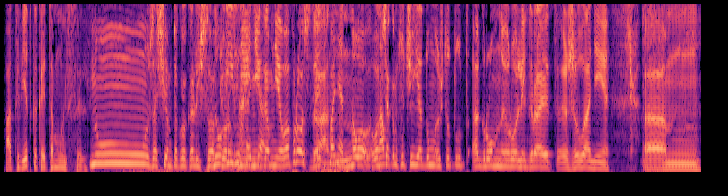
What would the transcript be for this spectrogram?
ответ, какая-то мысль? Ну, зачем такое количество ну, актеров? Не, хотя... не ко мне вопрос, да. Это понятно, но, но во нам... всяком случае, я думаю, что тут огромную роль играет э, желание, эм,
